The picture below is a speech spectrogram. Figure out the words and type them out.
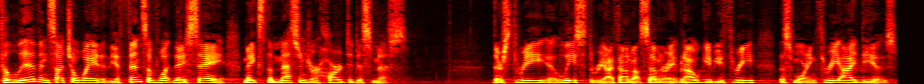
to live in such a way that the offense of what they say makes the messenger hard to dismiss. There's three, at least three, I found about seven or eight, but I will give you three this morning, three ideas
